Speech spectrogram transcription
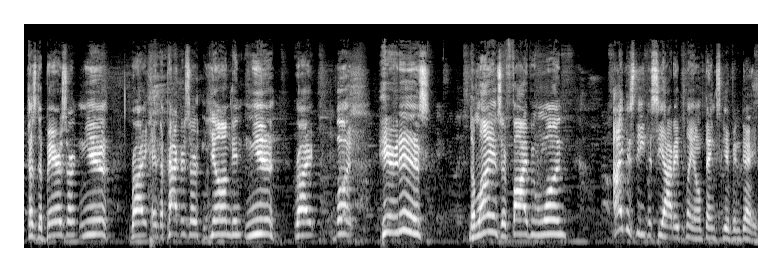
because the Bears are yeah, right, and the Packers are young and yeah, right. But here it is, the Lions are five and one. I just need to see how they play on Thanksgiving Day.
